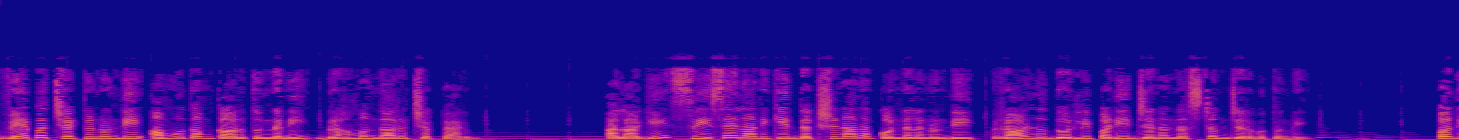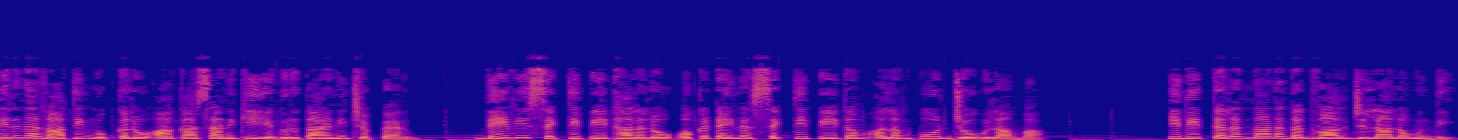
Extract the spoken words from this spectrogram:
వేప చెట్టు నుండి అమృతం కారుతుందని బ్రహ్మంగారు చెప్పారు. అలాగే శ్రీశైలానికి దక్షిణాన కొండల నుండి రాళ్ళు దొర్లిపడి జన నష్టం జరుగుతుంది. పగిలిన రాతి ముక్కలు ఆకాశానికి ఎగురుతాయని చెప్పారు. దేవి శక్తి పీఠాలలో ఒకటైన శక్తి పీఠం అలంపూర్ జోగులాంబ. ఇది తెలంగాణ గద్వాల్ జిల్లాలో ఉంది.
